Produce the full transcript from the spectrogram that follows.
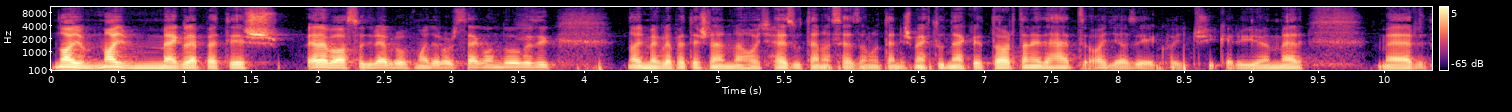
nagy, nagy meglepetés, eleve az, hogy Rebrov Magyarországon dolgozik, nagy meglepetés lenne, hogyha ezután a szezon után is meg tudnák őt tartani, de hát adja az ég, hogy sikerüljön, mert mert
